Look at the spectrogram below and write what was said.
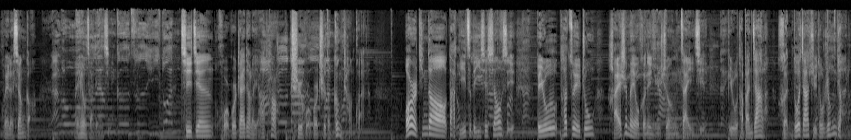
回了香港，没有再联系。期间，火锅摘掉了牙套，吃火锅吃得更畅快了。偶尔听到大鼻子的一些消息，比如他最终还是没有和那女生在一起，比如他搬家了，很多家具都扔掉了。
